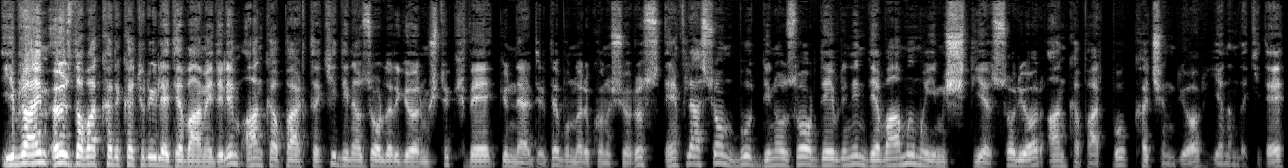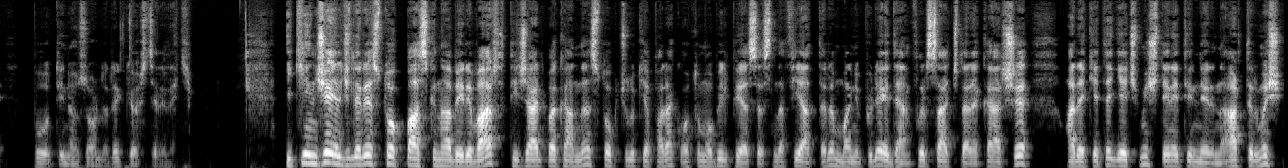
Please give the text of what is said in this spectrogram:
İbrahim Özdabak karikatürüyle devam edelim. Anka Park'taki dinozorları görmüştük ve günlerdir de bunları konuşuyoruz. Enflasyon bu dinozor devrinin devamı mıymış diye soruyor. Anka Park bu kaçın diyor yanındaki de bu dinozorları göstererek. İkinci elcilere stok baskını haberi var. Ticaret Bakanlığı stokçuluk yaparak otomobil piyasasında fiyatları manipüle eden fırsatçılara karşı harekete geçmiş, denetimlerini artırmış.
